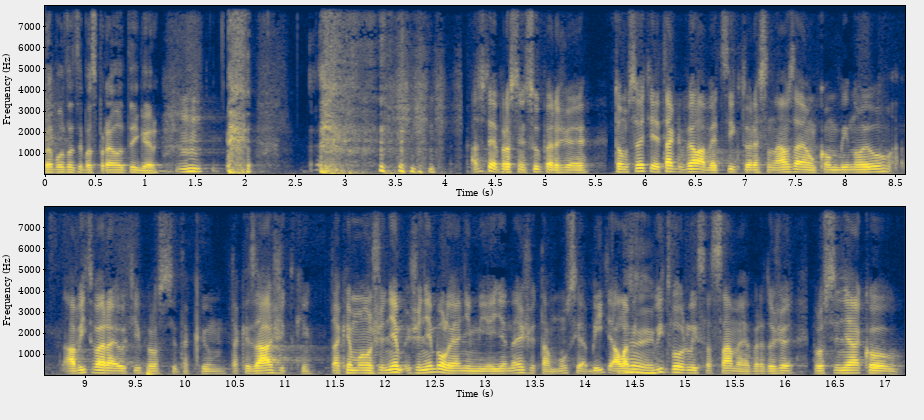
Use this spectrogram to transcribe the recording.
Robil to teba spravil Tiger. A to je proste super, že v tom svete je tak veľa vecí, ktoré sa navzájom kombinujú a vytvárajú ti proste také, také zážitky. Také možno, že, ne, že neboli ani mienené, že tam musia byť, ale Hej. vy, vytvorili sa samé, pretože proste nejako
